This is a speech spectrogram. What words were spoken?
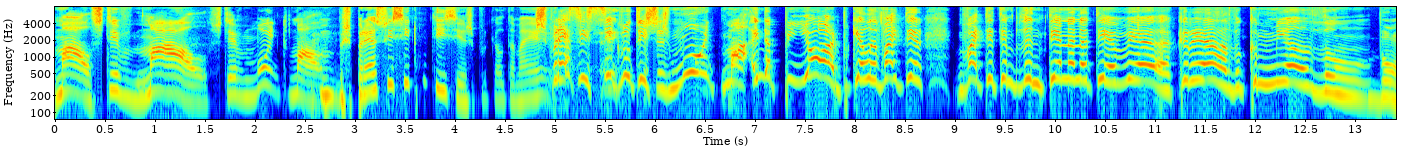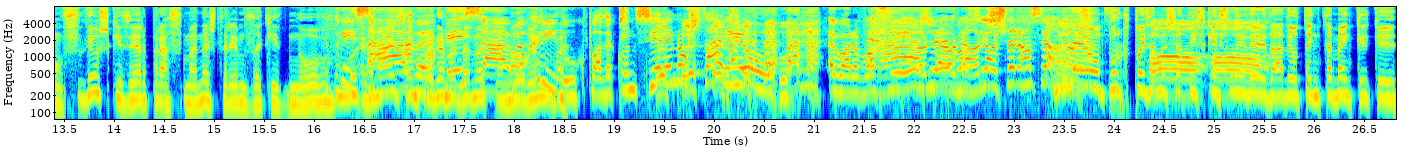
mal, esteve mal, esteve muito mal. Expresso e SIC Notícias, porque ele também é. Expresso e cinco notícias, muito mal, ainda pior, porque ela vai ter, vai ter tempo de antena na TV, credo, que medo. Bom, se Deus quiser, para a semana estaremos aqui de novo. Quem é mais um sabe, programa quem sabe, Meu querido, o que pode acontecer é não estar eu. Agora vocês, Não, não, não, vocês nós- estarão sempre. Não, porque depois é uma Oh, chatice que em oh. solidariedade eu tenho também que, que,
